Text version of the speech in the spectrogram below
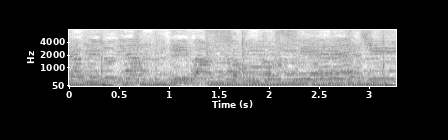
žiadni ľudia, iba slnko svieti.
